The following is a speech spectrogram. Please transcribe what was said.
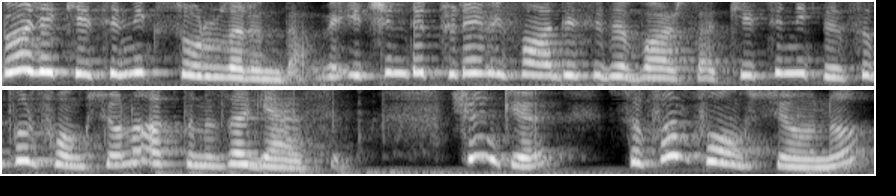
böyle kesinlik sorularında ve içinde türev ifadesi de varsa kesinlikle sıfır fonksiyonu aklınıza gelsin. Çünkü sıfır fonksiyonu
